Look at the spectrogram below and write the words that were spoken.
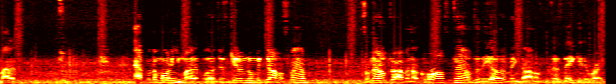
might after the morning you might as well just get a new McDonald's fam. So now I'm driving across town to the other McDonald's because they get it right.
